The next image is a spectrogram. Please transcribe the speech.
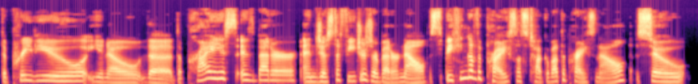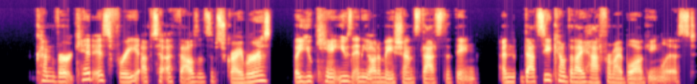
The preview, you know, the, the price is better and just the features are better. Now, speaking of the price, let's talk about the price now. So ConvertKit is free up to a thousand subscribers, but you can't use any automations. That's the thing. And that's the account that I have for my blogging list.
